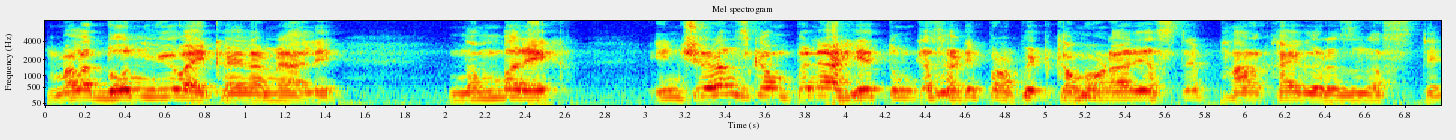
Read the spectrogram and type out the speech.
मला दोन व्ह्यू ऐकायला मिळाले. नंबर एक इन्शुरन्स कंपन्या हे तुमच्यासाठी प्रॉफिट कमवणारी असते फार काय गरज नसते.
